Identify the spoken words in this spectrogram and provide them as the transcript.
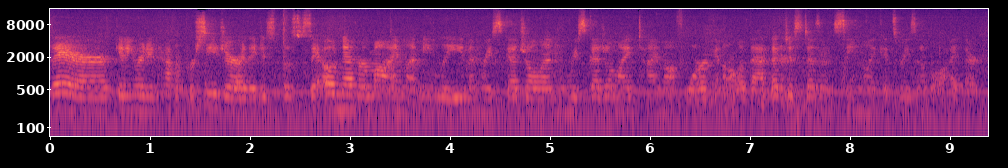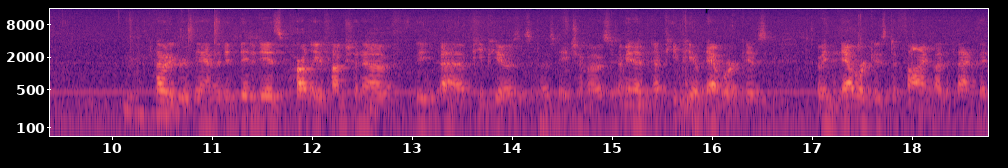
there, getting ready to have a procedure, are they just supposed to say, oh, never mind, let me leave and reschedule and reschedule my time off work and all of that? That just doesn't seem like it's reasonable. I would agree with Anne that it, that it is partly a function of the uh, PPOs as opposed to HMOs. I mean, a, a PPO network is, I mean, the network is defined by the fact that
